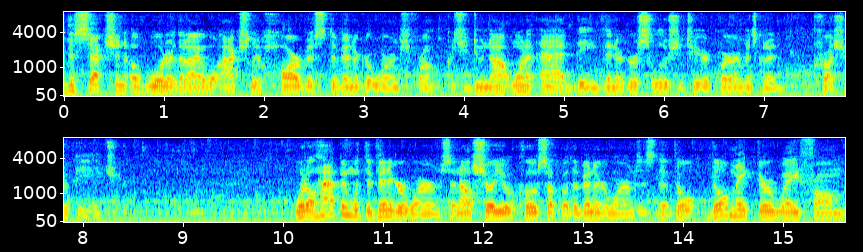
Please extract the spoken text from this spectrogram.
the section of water that I will actually harvest the vinegar worms from because you do not want to add the vinegar solution to your aquarium. It's going to crush your pH. What will happen with the vinegar worms, and I'll show you a close-up of the vinegar worms, is that they'll, they'll make their way from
